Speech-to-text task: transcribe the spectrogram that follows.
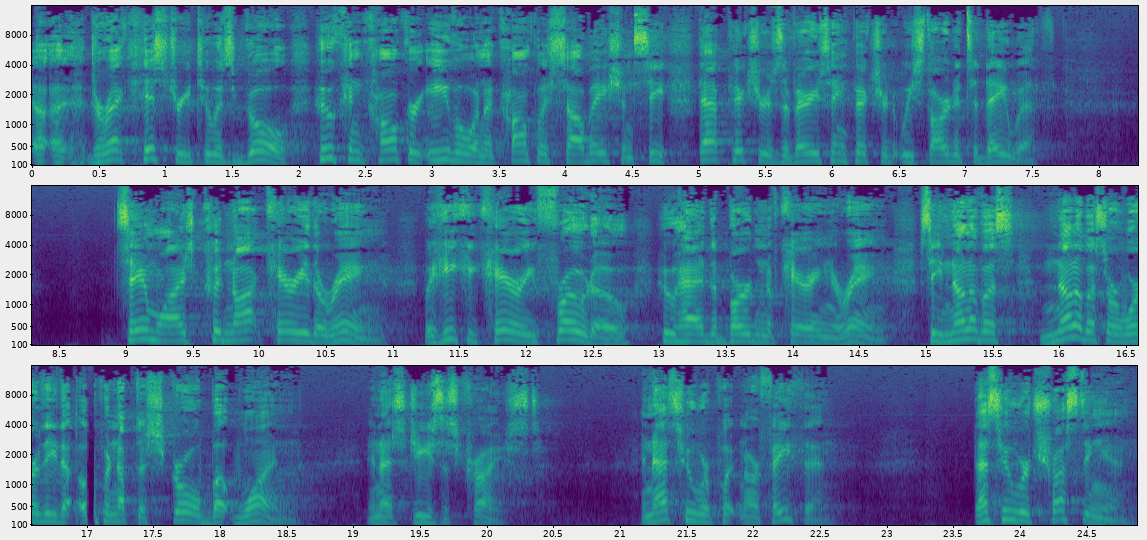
uh, uh, direct history to its goal? Who can conquer evil and accomplish salvation? See, that picture is the very same picture that we started today with. Samwise could not carry the ring but he could carry Frodo, who had the burden of carrying the ring. See, none of us, none of us are worthy to open up the scroll but one and that's Jesus Christ. And that's who we're putting our faith in. That's who we're trusting in.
